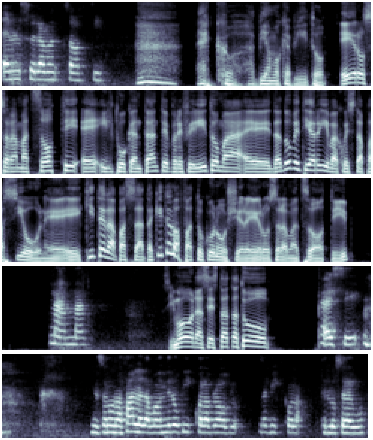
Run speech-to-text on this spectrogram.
Eros Ramazzotti. Ecco, abbiamo capito. Eros Ramazzotti è il tuo cantante preferito, ma eh, da dove ti arriva questa passione? E chi te l'ha passata? Chi te lo ha fatto conoscere Eros Ramazzotti? Mamma. Simona, sei stata tu? Eh sì, io sono una fan da quando ero piccola proprio, da piccola, te lo seguo.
